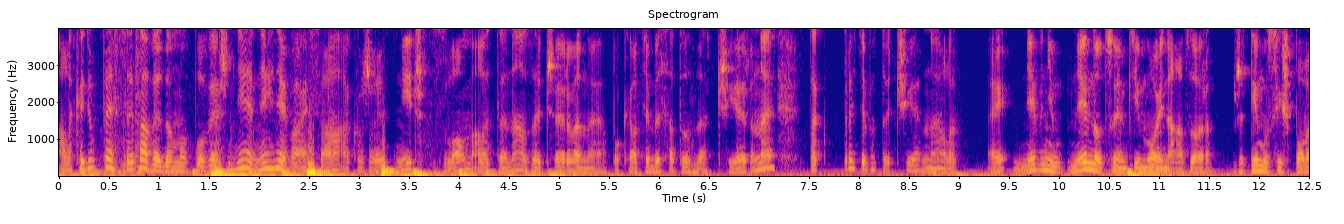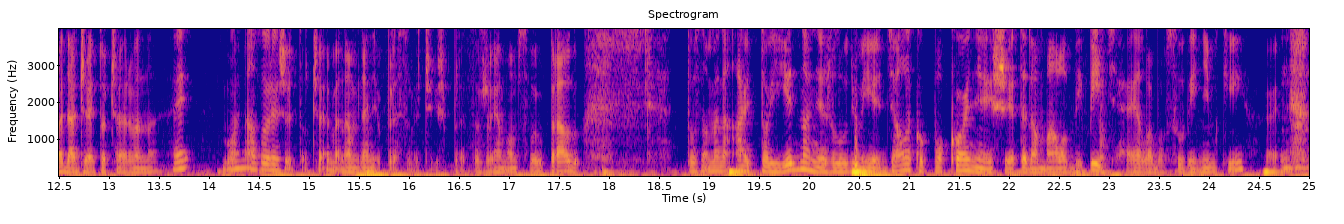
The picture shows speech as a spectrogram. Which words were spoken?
ale keď úplne sebavedomo povieš, nie, nehnevaj sa, akože nič v zlom, ale to je naozaj červené a pokiaľ tebe sa to zdá čierne, tak pre teba to je čierne, ale Hej, nevnú, nevnúcujem ti môj názor, že ty musíš povedať, že je to červené. Hej, môj názor je, že to červené mňa nepresvedčíš, pretože ja mám svoju pravdu. To znamená, aj to jednanie s ľuďmi je ďaleko pokojnejšie, teda malo by byť, hej, lebo sú výnimky. Hej. Mhm.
